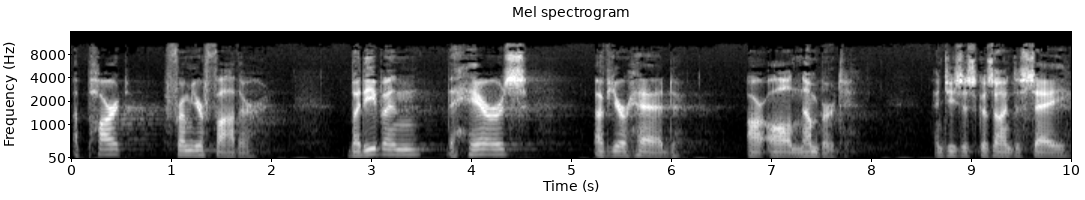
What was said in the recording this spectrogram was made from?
apart from your Father. But even the hairs of your head are all numbered. And Jesus goes on to say,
